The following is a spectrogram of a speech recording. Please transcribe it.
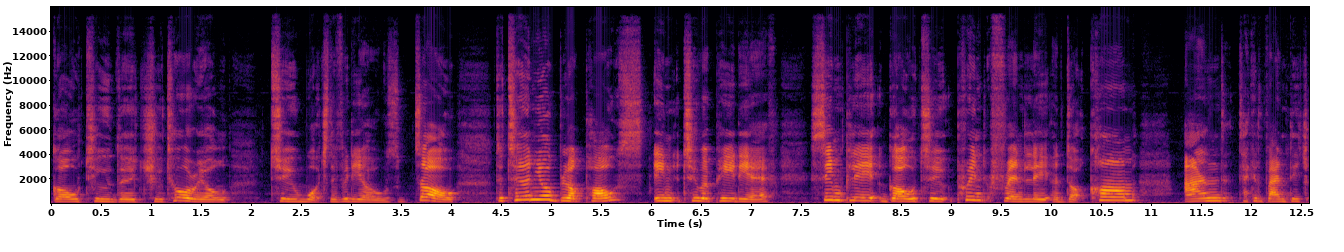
go to the tutorial to watch the videos. So to turn your blog posts into a PDF, simply go to printfriendly.com and take advantage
